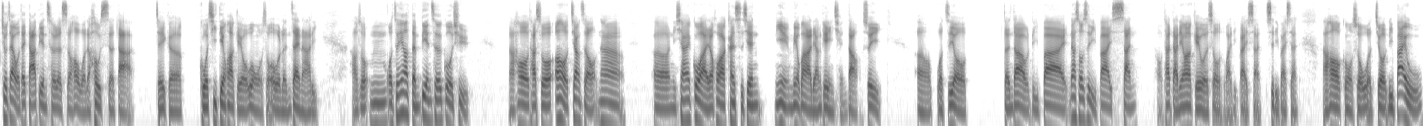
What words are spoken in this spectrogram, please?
就在我在搭便车的时候，我的 host 打这个国际电话给我，问我说、我人在哪里？然后说嗯，我真要等便车过去。然后他说哦这样子哦，那呃你现在过来的话，看时间你也没有办法两点以前到，所以呃我只有等到礼拜那时候是礼拜三，哦他打电话给我的时候，我还礼拜三是礼拜三，然后跟我说我就礼拜五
